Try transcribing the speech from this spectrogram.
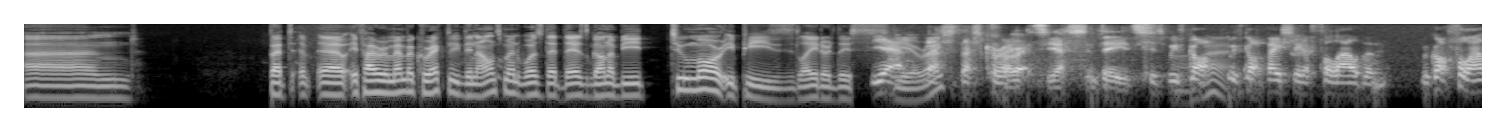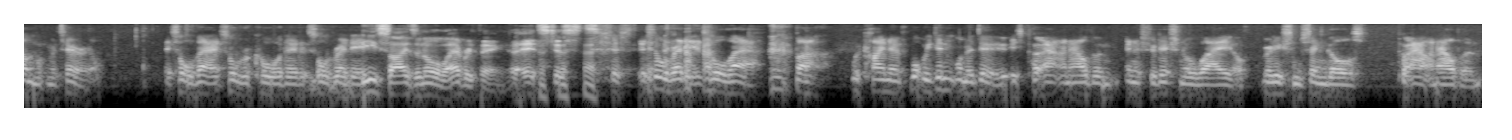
and. But uh, uh, if I remember correctly, the announcement was that there's gonna be two more EPs later this yeah year, right? that's, that's correct Yes, indeed. because we've got Alright. we've got basically a full album we've got a full album of material it's all there it's all recorded it's all ready B sides and all, everything. It's just it's just it's already it's all there but we're kind of what we didn't want to do is put out an album in a traditional way of release some singles put out an album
